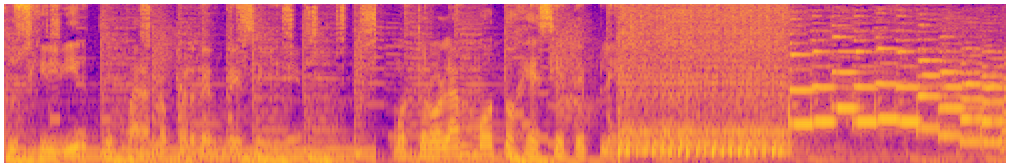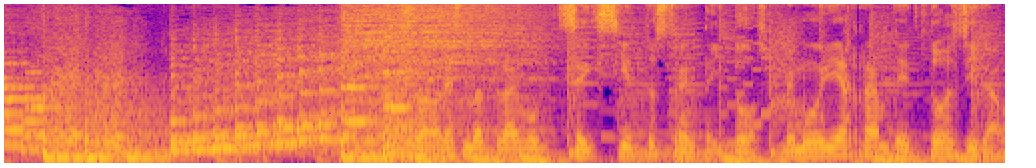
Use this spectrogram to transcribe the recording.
suscribirte para no perderte ese video. Motorola Moto G7 Play. procesador Snapdragon 632, memoria RAM de 2 GB,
